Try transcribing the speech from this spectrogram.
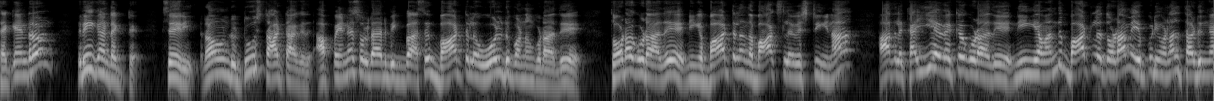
செகண்ட் ரவுண்ட் ரீகண்டக்ட் சரி ரவுண்டு டூ ஸ்டார்ட் ஆகுது. அப்போ என்ன சொல்றாரு பிக் பாஸ் பாட்டில் ஹோல்டு பண்ணக்கூடாது. தொடக்கூடாது. நீங்க பாட்டில் அந்த பாக்ஸ்ல வச்சிட்டீங்கன்னா அதுல கையே வைக்கக்கூடாது. நீங்க வந்து பாட்டில் தொடாம எப்படி வேணாலும் தடுங்க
